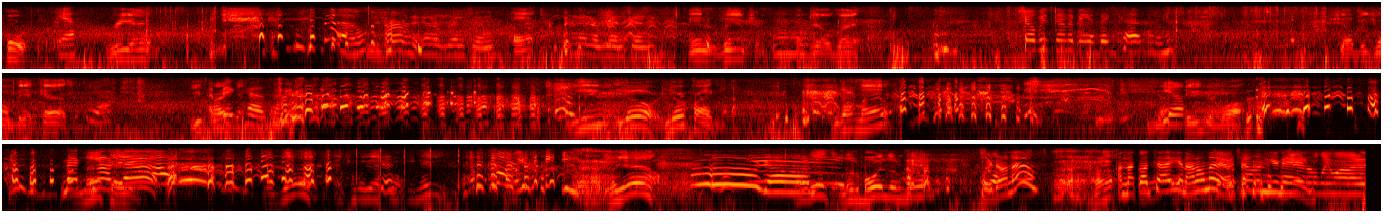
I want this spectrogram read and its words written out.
sport. Yeah. React. no. Permanent intervention. Huh? An intervention. Intervention. Mhm. What that? Shelby's gonna be a big cousin. Shelby's gonna be a cousin. Yeah. You A big pregnant? cousin. You, you're, you're pregnant. You don't know? You got Yeah. pee or what? Max, Mac knock it it. out. Well, good. That's what, that's what we need. That's what we need. Well, yeah. Oh, God. is it? Little boy, little girl? We don't know. Huh? I'm not going to tell you, and I don't know. Jo, tell him your name. Generally one of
